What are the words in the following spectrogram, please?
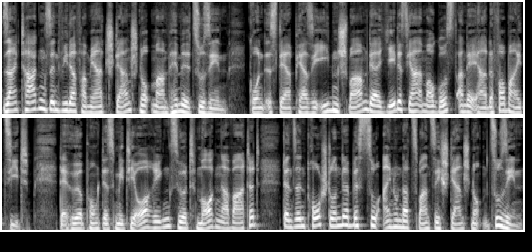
Seit Tagen sind wieder vermehrt Sternschnuppen am Himmel zu sehen. Grund ist der Perseidenschwarm, der jedes Jahr im August an der Erde vorbeizieht. Der Höhepunkt des Meteorregens wird morgen erwartet, denn sind pro Stunde bis zu 120 Sternschnuppen zu sehen.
